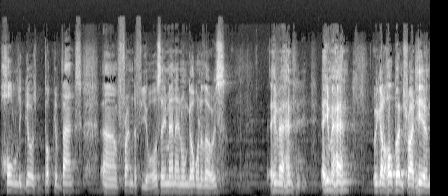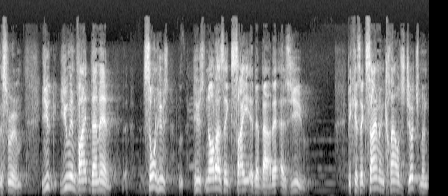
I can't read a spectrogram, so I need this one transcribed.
Holy Ghost, Book of Acts uh, friend of yours. Amen. Anyone got one of those? Amen. Amen. We got a whole bunch right here in this room. You, you invite them in. Someone who's, who's not as excited about it as you. Because excitement clouds judgment.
